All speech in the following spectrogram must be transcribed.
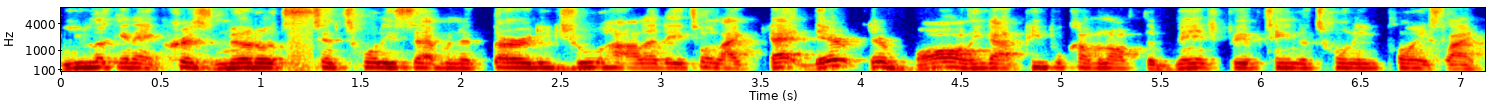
you looking at Khris Middleton, 27 to 30, Jrue Holiday, 20, like that, they're they're balling. got people coming off the bench, 15 to 20 points. Like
